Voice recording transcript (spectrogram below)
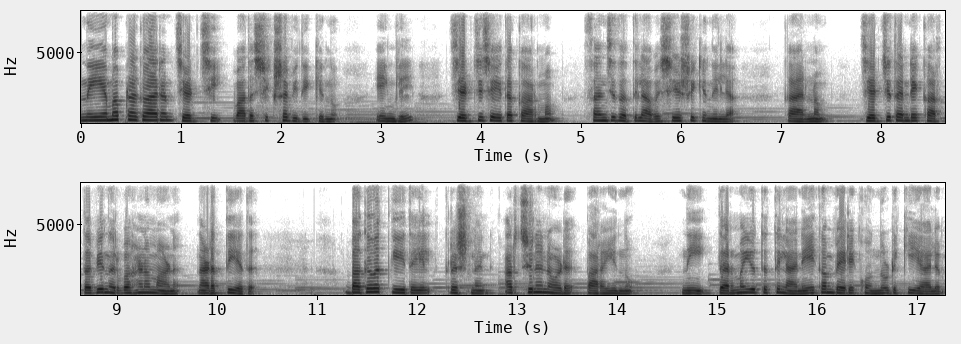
നിയമപ്രകാരം ജഡ്ജി വധശിക്ഷ വിധിക്കുന്നു. എങ്കിൽ ജഡ്ജി ചെയ്ത കർമ്മം സഞ്ചിതത്തിൽ അവശേഷിക്കുന്നില്ല. കാരണം ജഡ്ജി തന്റെ കർത്തവ്യ നിർവഹണമാണ് നടത്തിയത്. ഭഗവത്ഗീതയിൽ കൃഷ്ണൻ അർജുനനോട് പറയുന്നു നീ ധർമ്മയുദ്ധത്തിൽ അനേകം പേരെ കൊന്നൊടുക്കിയാലും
